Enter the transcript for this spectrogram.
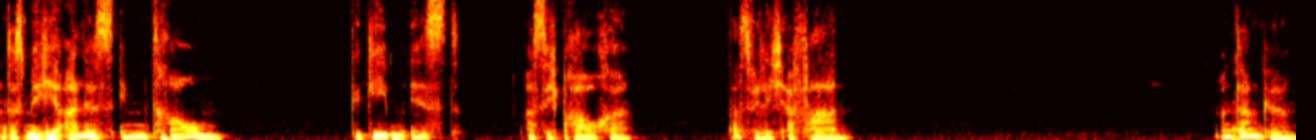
und dass mir hier alles im Traum gegeben ist, was ich brauche. Das will ich erfahren. Und danke.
